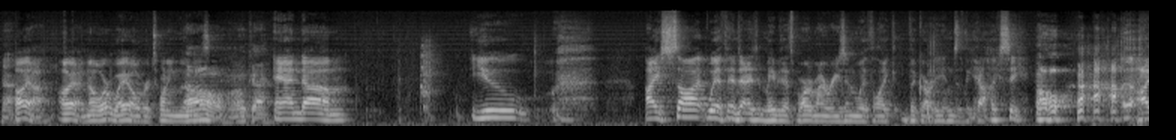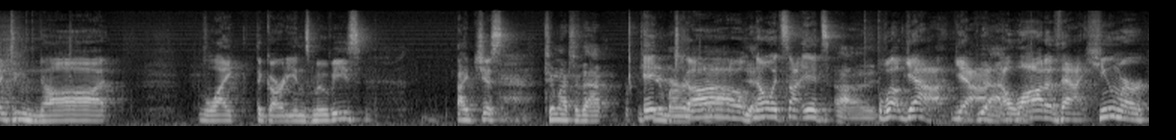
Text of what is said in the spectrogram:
Yeah. Oh yeah. Oh yeah. No, we're way over 20 movies. Oh, okay. And um, you, I saw it with, and maybe that's part of my reason with like the Guardians of the Galaxy. Oh, I do not like the Guardians movies. I just too much of that it, humor. Oh Yeah. no, it's not. It's Uh, well, yeah, yeah, yeah, a lot of that humor.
